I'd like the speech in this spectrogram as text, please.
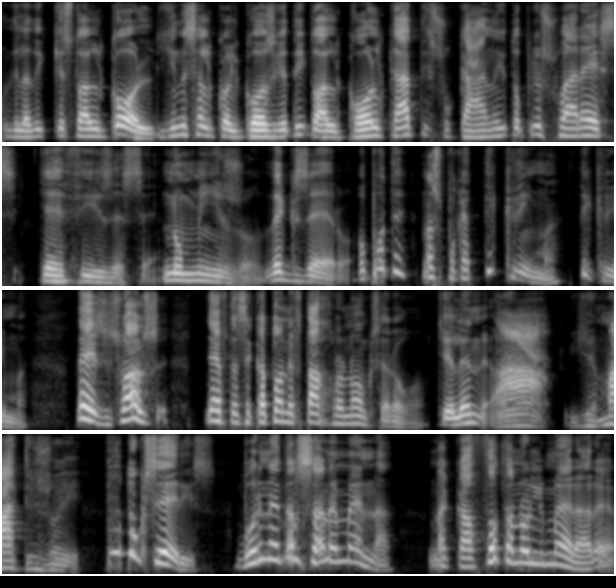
Δηλαδή και στο αλκοόλ. Γίνεσαι αλκοολικός γιατί το αλκοόλ κάτι σου κάνει το οποίο σου αρέσει και εθίζεσαι. Νομίζω. Δεν ξέρω. Οπότε να σου πω κάτι. Τι κρίμα. Τι κρίμα. Έζησε ο άλλος έφτασε 107 χρονών, ξέρω εγώ. Και λένε Α, γεμάτη ζωή. Πού το ξέρεις. Μπορεί να ήταν σαν εμένα. Να καθόταν όλη μέρα, ρε.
